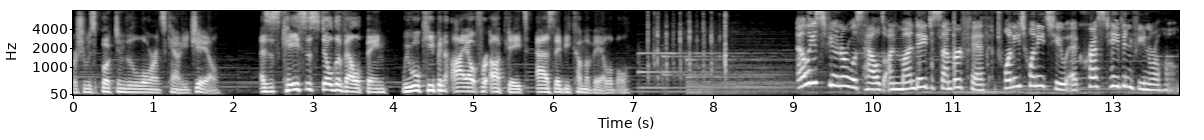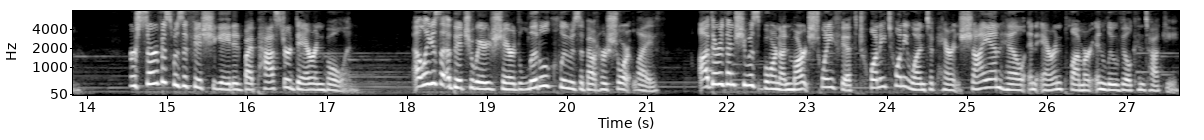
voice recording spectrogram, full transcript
where she was booked into the Lawrence County Jail. As this case is still developing, we will keep an eye out for updates as they become available. Ellie's funeral was held on Monday, December 5th, 2022, at Cresthaven Funeral Home. Her service was officiated by Pastor Darren Bolin. Ellie's obituary shared little clues about her short life, other than she was born on March 25th, 2021, to parents Cheyenne Hill and Aaron Plummer in Louisville, Kentucky,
